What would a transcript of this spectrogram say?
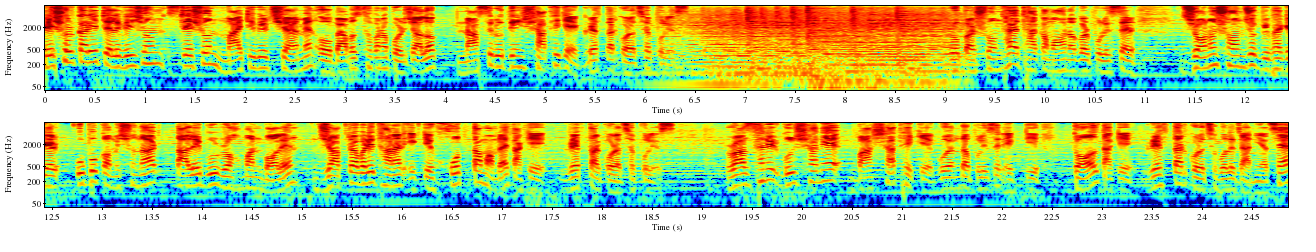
বেসরকারি টেলিভিশন স্টেশন মাই টিভির চেয়ারম্যান ও ব্যবস্থাপনা পরিচালক নাসির উদ্দিন সাথীকে গ্রেফতার করেছে পুলিশ। রোববার সন্ধ্যায় ঢাকা মহানগর পুলিশের জনসংযোগ বিভাগের উপকমিশনার তালেবুর রহমান বলেন, যাত্রাবাড়ি থানার একটি হত্যা মামলায় তাকে গ্রেফতার করেছে পুলিশ। রাজধানীর গুলশানে বাসা থেকে গোয়েন্দা পুলিশের একটি দল তাকে গ্রেফতার করেছে বলে জানিয়েছেন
